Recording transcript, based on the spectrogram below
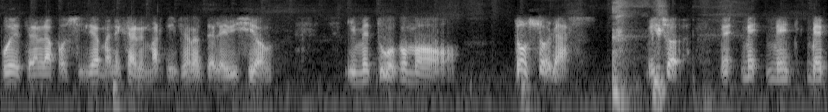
puede tener la posibilidad de manejar el Martín Fierro en televisión. Y me tuvo como dos horas. Me, hizo- me, me, me- me-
